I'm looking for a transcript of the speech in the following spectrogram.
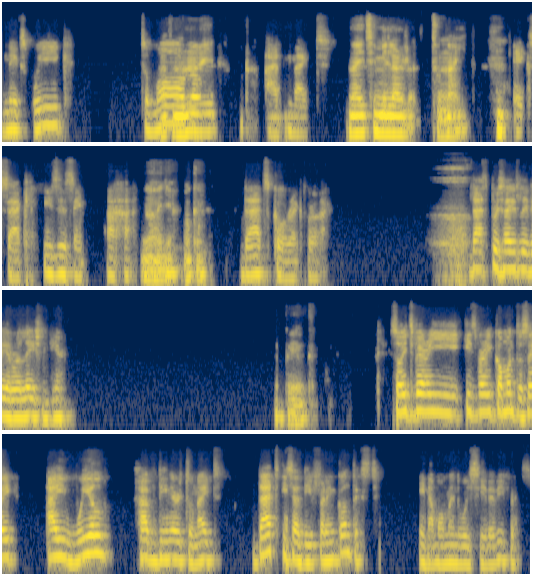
next week, tomorrow, Night, at night. night similar to night. Exactly, it's the same. Aha, Oh, yeah, okay. that's correct, brother. That's precisely the relation here. Okay, okay. So it's very, it's very common to say, I will have dinner tonight. That is a different context. In a moment, we see the difference.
